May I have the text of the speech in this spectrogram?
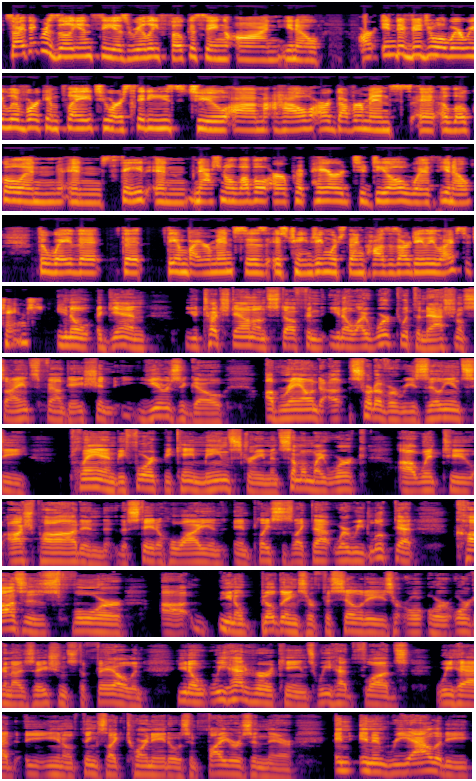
So I think resiliency is really focusing on, you know, our individual where we live, work, and play to our cities to um, how our governments at a local and, and state and national level are prepared to deal with, you know, the way that that the environment is is changing, which then causes our daily lives to change. You know, again, you touched down on stuff and you know i worked with the national science foundation years ago around a, sort of a resiliency plan before it became mainstream and some of my work uh, went to OSHPD and the state of hawaii and, and places like that where we looked at causes for uh, you know buildings or facilities or, or organizations to fail. And you know we had hurricanes we had floods we had you know things like tornadoes and fires in there and, and in reality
